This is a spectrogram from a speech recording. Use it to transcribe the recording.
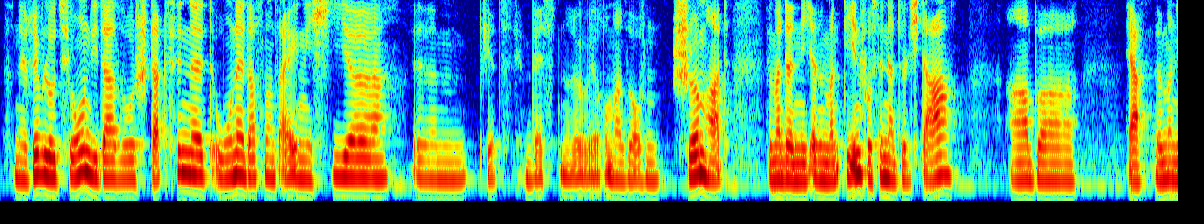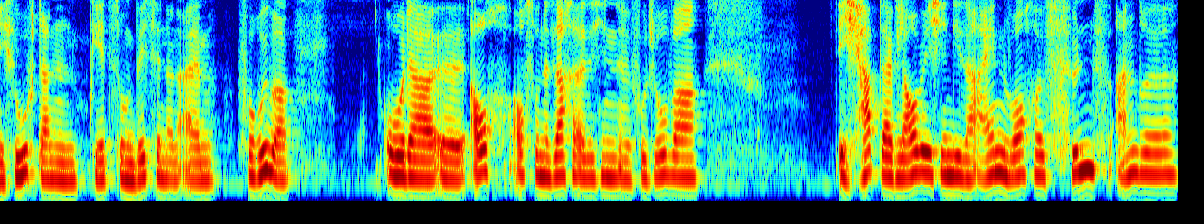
so eine Revolution, die da so stattfindet, ohne dass man es eigentlich hier ähm, jetzt im Westen oder wie auch immer so auf dem Schirm hat. Wenn man dann nicht, also man, die Infos sind natürlich da, aber ja, wenn man nicht sucht, dann geht es so ein bisschen an einem vorüber. Oder äh, auch, auch so eine Sache, als ich in äh, Fuzhou war, ich habe da, glaube ich, in dieser einen Woche fünf andere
